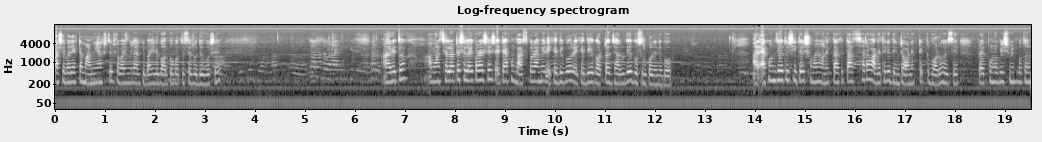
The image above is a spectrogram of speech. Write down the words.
পাশের বাড়ি একটা মামি আসছে, সবাই মিলে আর কি বাইরে গল্প করতেছে, রোদে বসে। আর তো, আমার ছেলেটা সেলাই করা শেষ, এটা এখন ভাস করে আমি রেখে দিব, রেখে দিয়ে ঘরটা ঝাড়ু দিয়ে গোসল করে নিব। আর এখন যেহেতু শীতের সময় অনেক তাড়াতাড়ি, তাছাড়াও আগে থেকে দিনটা অনেকটা একটু বড় হয়েছে। প্রায় পনেরো বিশ মিনিট মতন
